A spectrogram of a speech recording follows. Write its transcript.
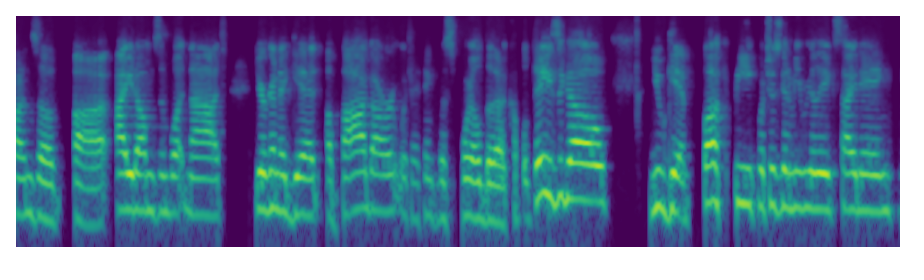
tons of uh, items and whatnot. You're to get a Boggart, which i think was spoiled a couple days ago you get Buckbeak, which is going to be really exciting.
